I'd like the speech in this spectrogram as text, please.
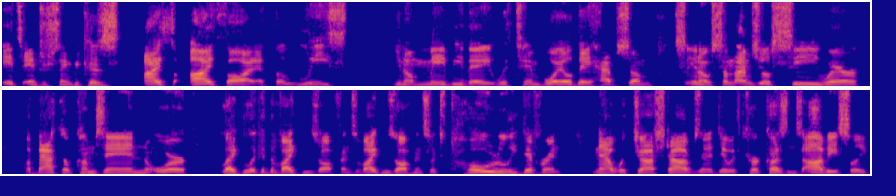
it's interesting because I th- I thought at the least, you know, maybe they with Tim Boyle they have some, you know, sometimes you'll see where a backup comes in or like look at the Vikings offense. The Vikings offense looks totally different now with Josh Dobbs than it did with Kirk Cousins, obviously.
